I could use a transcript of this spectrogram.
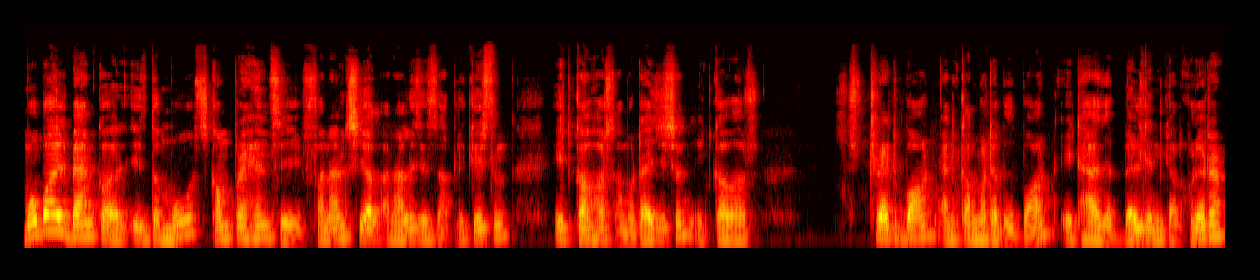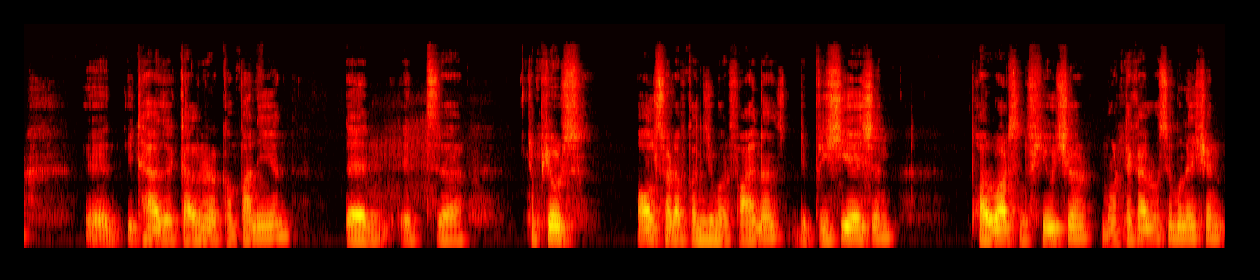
Mobile Banker is the most comprehensive financial analysis application. It covers amortization, it covers straight bond and convertible bond. It has a built-in calculator. It has a calendar companion. Then it uh, computes all sort of consumer finance, depreciation, forwards and future, Monte Carlo simulation,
